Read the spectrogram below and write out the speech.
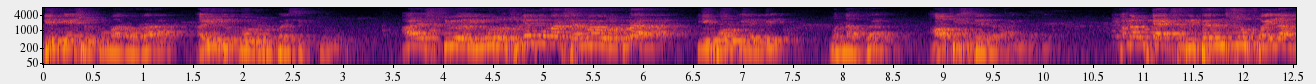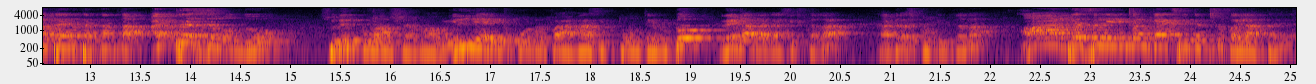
ಡಿ ಕೆ ಶಿವಕುಮಾರ್ ಅವರ ಐದು ಕೋಟಿ ರೂಪಾಯಿ ಸಿಕ್ತು ಆ ಶಿವ ಇವರು ಸುನೀಲ್ ಕುಮಾರ್ ಶರ್ಮಾ ಅವರು ಕೂಡ ಈ ಬೋಗಿಯಲ್ಲಿ one of the office bearer ಆಗಿದ್ದಾರೆ. ಇನ್ಕಮ್ ಟ್ಯಾಕ್ಸ್ ರಿಟರ್ನ್ಸ್ ಫೈಲ್ ಆಗುತ್ತಾ ಇರತಕ್ಕಂಥ ಅಡ್ರೆಸ್ ಒಂದು ಸುನೀಲ್ ಕುಮಾರ್ ಶರ್ಮಾ ಅವರು, ಎಲ್ಲಿ ಐದು ಕೋಟಿ ರೂಪಾಯಿ ಹಣ ಸಿಕ್ತು ಅಂತ ಹೇಳ್ಬಿಟ್ಟು ರೇಡ್ ಆದಾಗ ಸಿಕ್ತಲ್ಲ ಅಡ್ರೆಸ್ ಕೊಟ್ಟಿದ್ರಲ್ಲ, ಆ ಅಡ್ರೆಸ್ ಅಲ್ಲಿ ಇನ್ಕಮ್ ಟ್ಯಾಕ್ಸ್ ರಿಟರ್ನ್ಸ್ ಫೈಲ್ ಆಗ್ತಾ ಇದೆ.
